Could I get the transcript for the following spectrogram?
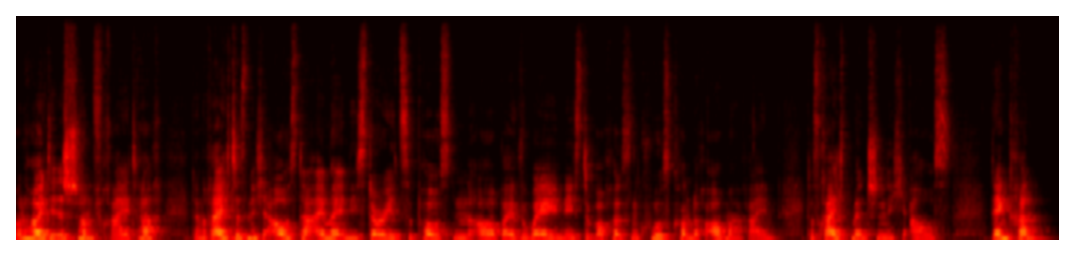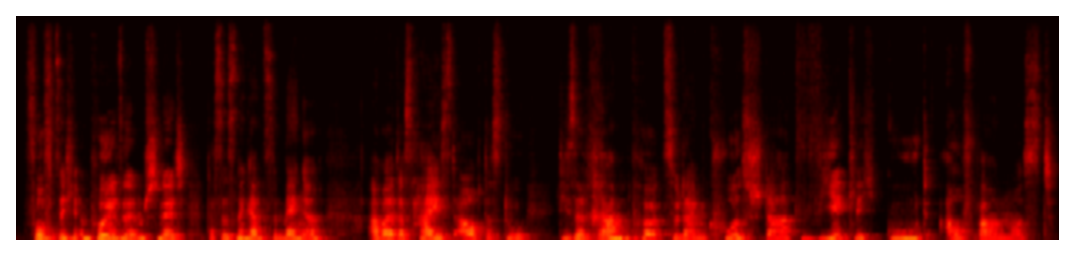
und heute ist schon Freitag, dann reicht es nicht aus, da einmal in die Story zu posten, oh, by the way, nächste Woche ist ein Kurs, komm doch auch mal rein. Das reicht Menschen nicht aus. Denk dran, 50 Impulse im Schnitt, das ist eine ganze Menge, aber das heißt auch, dass du diese Rampe zu deinem Kursstart wirklich gut aufbauen musst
